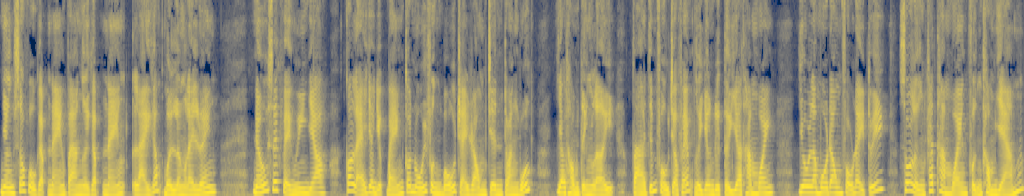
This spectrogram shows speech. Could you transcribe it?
nhưng số vụ gặp nạn và người gặp nạn lại gấp 10 lần Lài Loan. Nếu xét về nguyên do, có lẽ do Nhật Bản có núi phân bố trải rộng trên toàn quốc, giao thông tiện lợi và chính phủ cho phép người dân được tự do tham quan. Dù là mùa đông phủ đầy tuyết, số lượng khách tham quan vẫn không giảm.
